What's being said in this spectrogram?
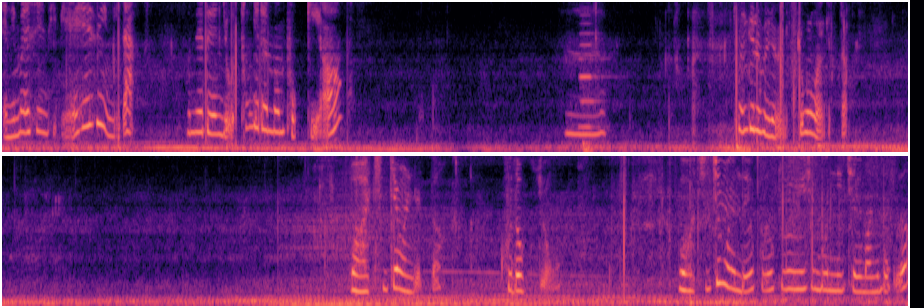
애니멀 스인TV의 혜수입니다. 오늘은 요 통계를 한번 볼게요. 음, 통계를 보려면 이쪽으로 가야겠다. 와, 진짜 많이 됐다. 구독 중. 와, 진짜 많은데요? 구독 중이신 분이 제일 많이 보고요.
